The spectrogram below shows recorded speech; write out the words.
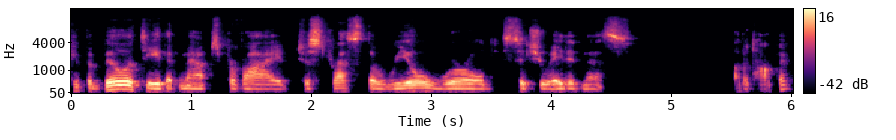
capability that maps provide to stress the real world situatedness of a topic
